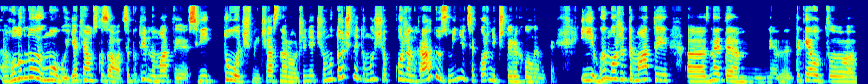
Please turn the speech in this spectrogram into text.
Головною умовою, як я вам сказала, це потрібно мати свій точний час народження. Чому точний? Тому що кожен градус змінюється кожні 4 хвилинки. І ви можете мати, е, знаєте, е, таке, от, е,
